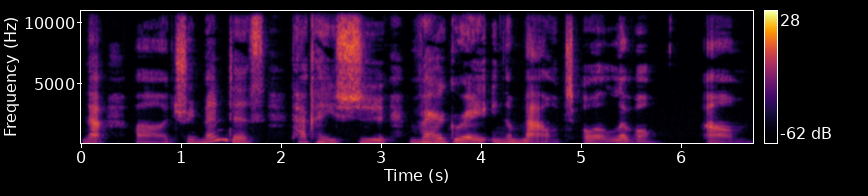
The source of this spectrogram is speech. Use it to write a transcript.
那呃，tremendous 它可以是 very great in amount or level。嗯。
